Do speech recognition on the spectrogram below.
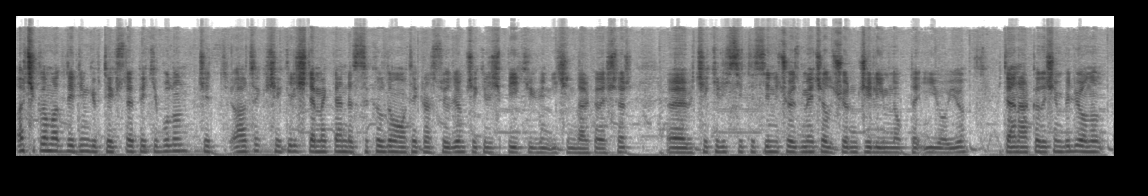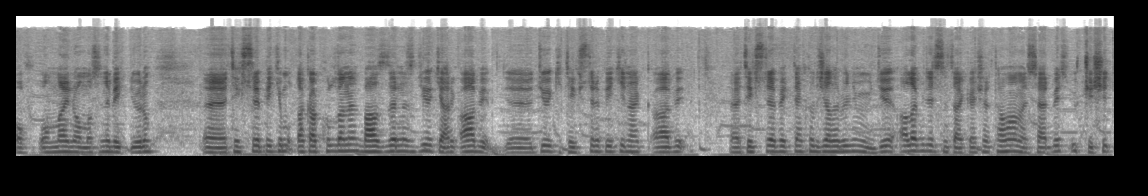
Açıklamada dediğim gibi tekstüre peki bulun. Çet- artık çekiliş demekten de sıkıldım ama tekrar söylüyorum. Çekiliş bir iki gün içinde arkadaşlar. Ee, bir çekiliş sitesini çözmeye çalışıyorum. Celim.io'yu. Bir tane arkadaşım biliyor onun of- online olmasını bekliyorum. Ee, tekstüre peki mutlaka kullanın. Bazılarınız diyor ki abi e, diyor ki tekstüre peki abi e, tekstüre pekten kılıcı alabilir miyim diyor. Alabilirsiniz arkadaşlar. Tamamen serbest. 3 çeşit.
